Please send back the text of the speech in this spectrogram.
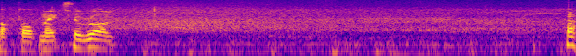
Popov makes the run. Huh.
